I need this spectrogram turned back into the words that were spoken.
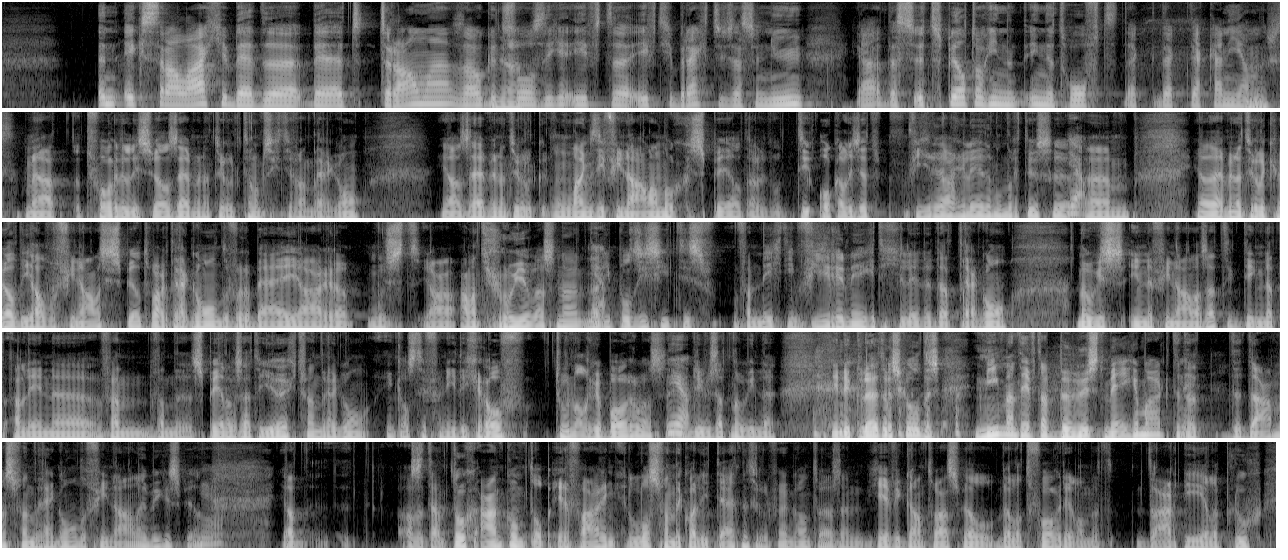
een extra laagje bij, de, bij het trauma, zou ik het Ja. zo zeggen, heeft, heeft gebracht. Dus dat ze nu, ja, dat is, het speelt toch in, in het hoofd. Dat, dat, dat kan niet Mhm. anders. Maar ja, het voordeel is wel, ze hebben natuurlijk ten opzichte van Dragon, ja, ze hebben natuurlijk onlangs die finale nog gespeeld, die- ook al is het vier jaar geleden ondertussen. Ja. Ehm, ja, ze hebben natuurlijk wel die halve finales gespeeld, waar Dragon de voorbije jaren moest, ja, aan het groeien was naar, naar Ja. die positie. Het is van 1994 geleden dat Dragon nog eens in de finale zat. Ik denk dat alleen eh, van, van de spelers uit de jeugd van Dragon, enkel Stefanie de Groof, toen al geboren was. Ja. Die zat nog in de, in de kleuterschool. Dus niemand heeft dat bewust meegemaakt, Nee. dat de dames van Dragon de finale hebben gespeeld Ja. ja, als het dan toch aankomt op ervaring, los van de kwaliteit natuurlijk van Gantoise, dan geef ik Gantoise wel, wel het voordeel, omdat daar die hele ploeg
